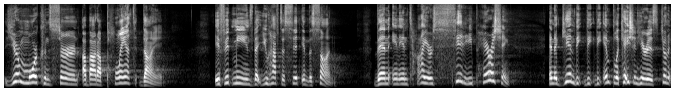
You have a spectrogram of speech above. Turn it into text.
you're more concerned about a plant dying if it means that you have to sit in the sun than an entire city perishing. And again, the, the, the implication here is Jonah,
